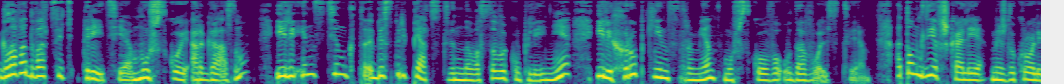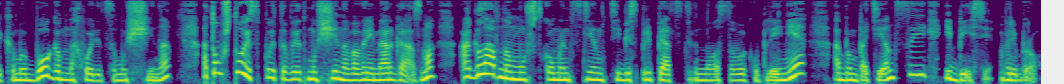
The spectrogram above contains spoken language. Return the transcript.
Глава 23. Мужской оргазм или инстинкт беспрепятственного совокупления или хрупкий инструмент мужского удовольствия. О том, где в шкале между кроликом и богом находится мужчина, о том, что испытывает мужчина во время оргазма, о главном мужском инстинкте беспрепятственного совокупления, об импотенции и бесе в ребро.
